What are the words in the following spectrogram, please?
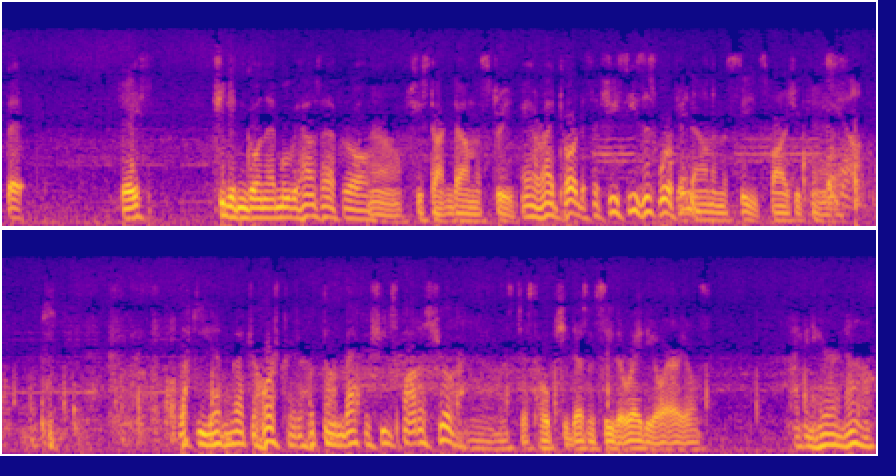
stay. Jace, she didn't go in that movie house after all. No, she's starting down the street. Yeah, right toward us. If she sees us, we're Get down in the seat as far as you can. Yeah. Lucky you haven't got your horse trailer hooked on back, or she'd spot us sure. Yeah, let's just hope she doesn't see the radio aerials. I can hear her now.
